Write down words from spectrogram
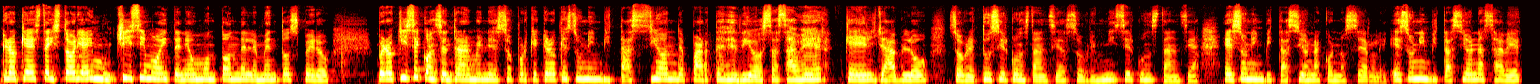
Creo que esta historia hay muchísimo y tenía un montón de elementos, pero, pero quise concentrarme en eso porque creo que es una invitación de parte de Dios a saber que Él ya habló sobre tus circunstancias, sobre mi circunstancia. Es una invitación a conocerle, es una invitación a saber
